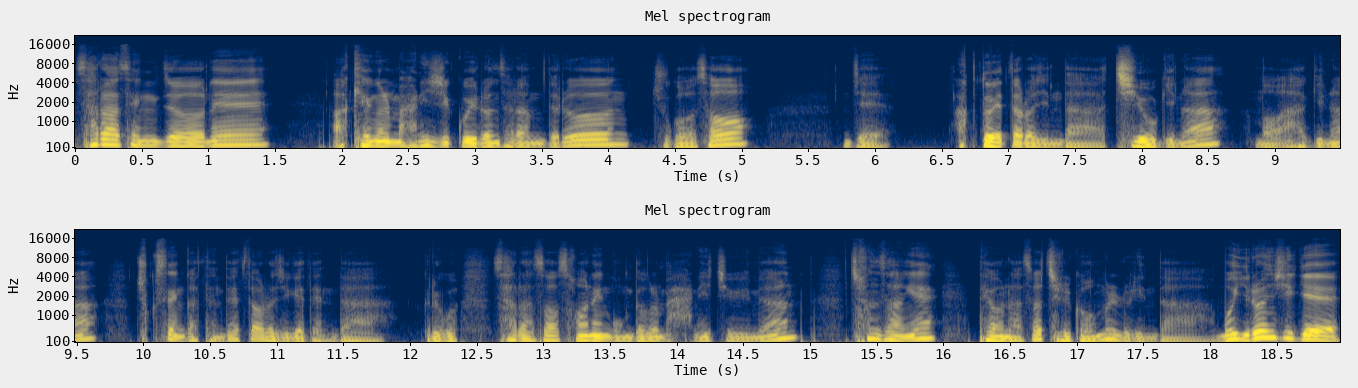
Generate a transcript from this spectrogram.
살아생전에 악행을 많이 짓고 이런 사람들은 죽어서 이제 악도에 떨어진다. 지옥이나 뭐 악이나 축생 같은 데 떨어지게 된다. 그리고 살아서 선행 공덕을 많이 지으면 천상에 태어나서 즐거움을 누린다. 뭐 이런 식의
